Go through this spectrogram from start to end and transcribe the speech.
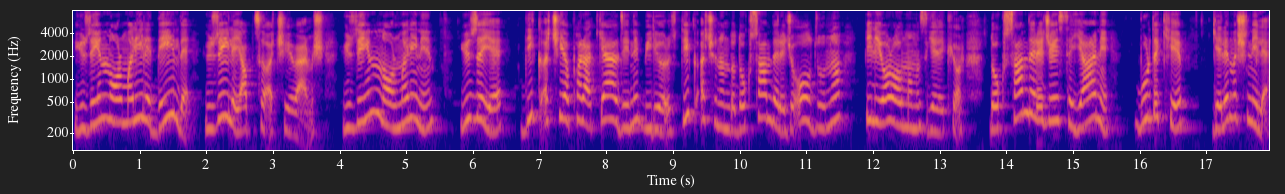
yüzeyin normaliyle değil de yüzeyle yaptığı açıyı vermiş. Yüzeyin normalinin yüzeye dik açı yaparak geldiğini biliyoruz. Dik açının da 90 derece olduğunu biliyor olmamız gerekiyor. 90 derece ise yani buradaki gelen ışın ile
